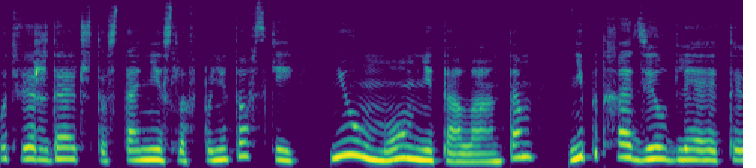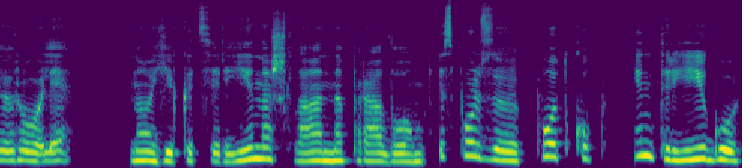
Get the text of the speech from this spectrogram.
утверждают, что Станислав Понятовский ни умом, ни талантом не подходил для этой роли. Но Екатерина шла на пролом, используя подкуп, интригу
